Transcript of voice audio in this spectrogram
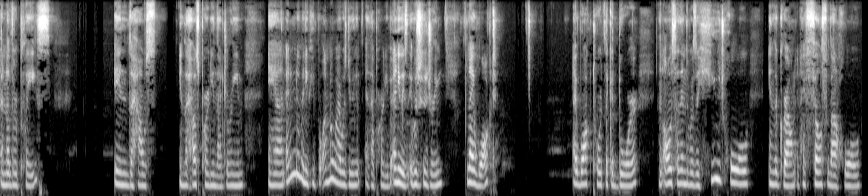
another place in the house in the house party in that dream and I didn't know many people. I don't know why I was doing it at that party, but anyways, it was just a dream. And I walked. I walked towards like a door, and all of a sudden there was a huge hole in the ground, and I fell through that hole,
